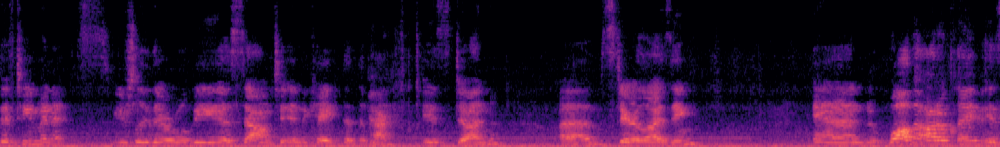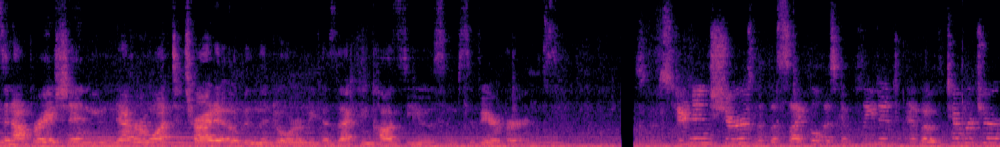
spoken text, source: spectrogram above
15 minutes. Usually there will be a sound to indicate that the pack is done um, sterilizing. And while the autoclave is in operation, you never want to try to open the door because that can cause you some severe burns. Ensures that the cycle has completed and both temperature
